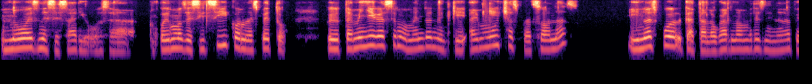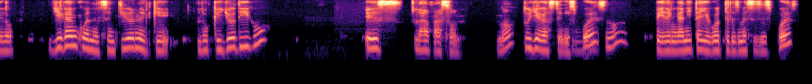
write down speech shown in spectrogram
no es necesario. O sea, podemos decir sí con respeto, pero también llega ese momento en el que hay muchas personas, y no es por catalogar nombres ni nada, pero llegan con el sentido en el que lo que yo digo es la razón, ¿no? Tú llegaste después, ¿no? Perenganita llegó tres meses después,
